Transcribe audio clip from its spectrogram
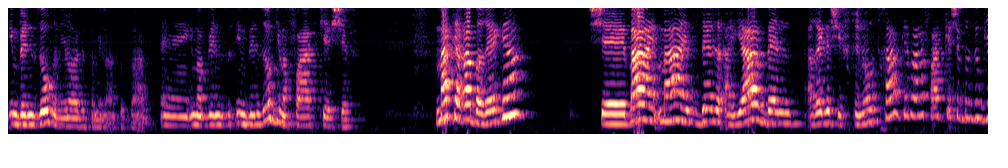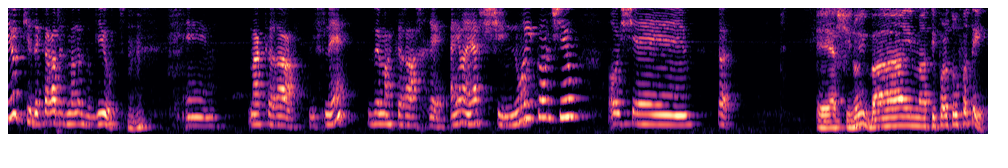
עם בן זוג, אני לא אוהבת את המילה הזאת בעל, אה, עם, הבן, עם בן זוג עם הפרעת קשב. מה קרה ברגע שמה מה ההבדל היה בין הרגע שאבחנו אותך כבעל הפרעת קשב בזוגיות, כי זה קרה בזמן הזוגיות. Mm-hmm. מה קרה לפני ומה קרה אחרי. האם היה שינוי כלשהו, או ש... לא. אה, השינוי בא עם הטיפול התרופתי.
